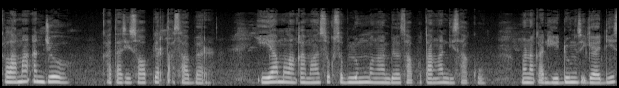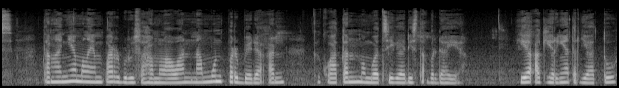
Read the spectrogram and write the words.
kelamaan Jo, kata si sopir tak sabar. Ia melangkah masuk sebelum mengambil sapu tangan di saku menekan hidung si gadis. Tangannya melempar berusaha melawan, namun perbedaan kekuatan membuat si gadis tak berdaya. Ia akhirnya terjatuh,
